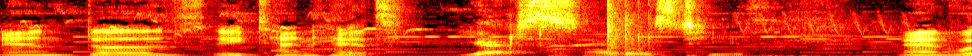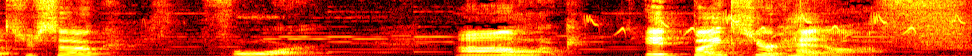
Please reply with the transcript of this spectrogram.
And does a 10 hit. Yes. All those teeth. And what's your soak? Four. Um, Dog. it bites your head off.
